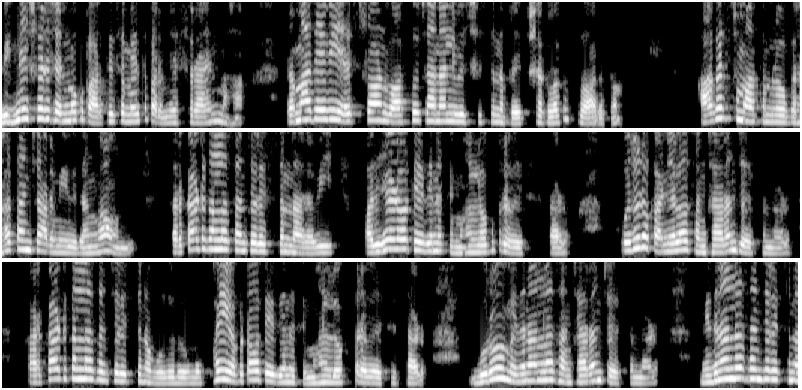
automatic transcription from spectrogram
విఘ్నేశ్వర జన్మకు పార్థి సమేత పరమేశ్వరాయన్ మహా. రమాదేవి ఎస్ట్రాన్ వాస్తు ఛానల్ని వీక్షిస్తున్న ప్రేక్షకులకు స్వాగతం. ఆగస్టు మాసంలో గ్రహ సంచారం ఈ విధంగా ఉంది. కర్కాటకంలో సంచరిస్తున్న రవి పదిహేడవ తేదీన సింహంలోకి ప్రవేశిస్తాడు. కుజుడు కన్యలో సంచారం చేస్తున్నాడు. కర్కాటకంలో సంచరిస్తున్న బుధుడు ముప్పై ఒకటవ తేదీన సింహంలోకి ప్రవేశిస్తాడు. గురువు మిథునంలో సంచారం చేస్తున్నాడు. మిథునంలో సంచరిస్తున్న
